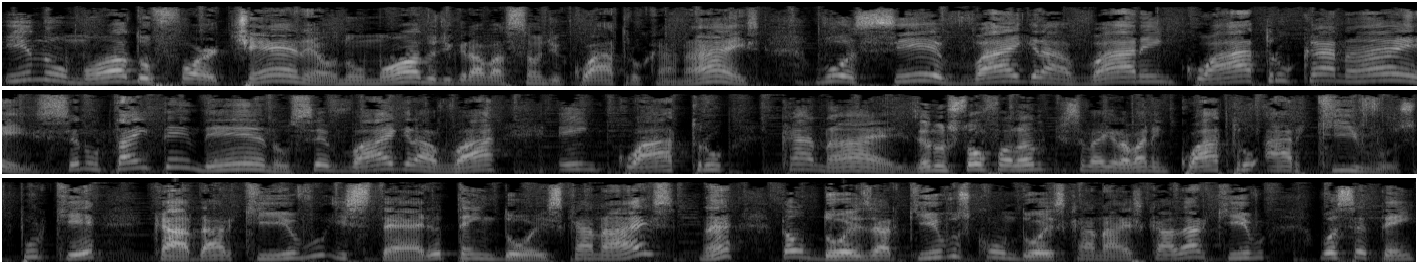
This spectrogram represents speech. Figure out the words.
E no modo 4 channel, no modo de gravação de quatro canais, você vai gravar em quatro canais. Você não está entendendo? Você vai gravar em quatro canais. Eu não estou falando que você vai gravar em quatro arquivos, porque cada arquivo estéreo tem dois canais, né? Então, dois arquivos com dois canais cada arquivo, você tem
